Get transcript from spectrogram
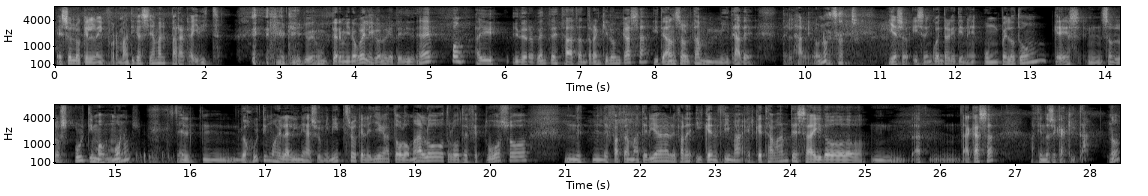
eso es lo que en la informática se llama el paracaidista. que, que- que es un término bélico, ¿no? Que te dice, eh, pum, ahí. Y de repente estás tan tranquilo en casa y te han soltado mitad de- del jaleo, ¿no? Exacto. Y eso, y se encuentra que tiene un pelotón que es, mm, son los últimos monos, mm, los últimos en la línea de suministro, que le llega todo lo malo, todo lo defectuoso, mm, le falta material, le falta, y que encima el que estaba antes ha ido a, a casa haciéndose caquita, ¿no?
